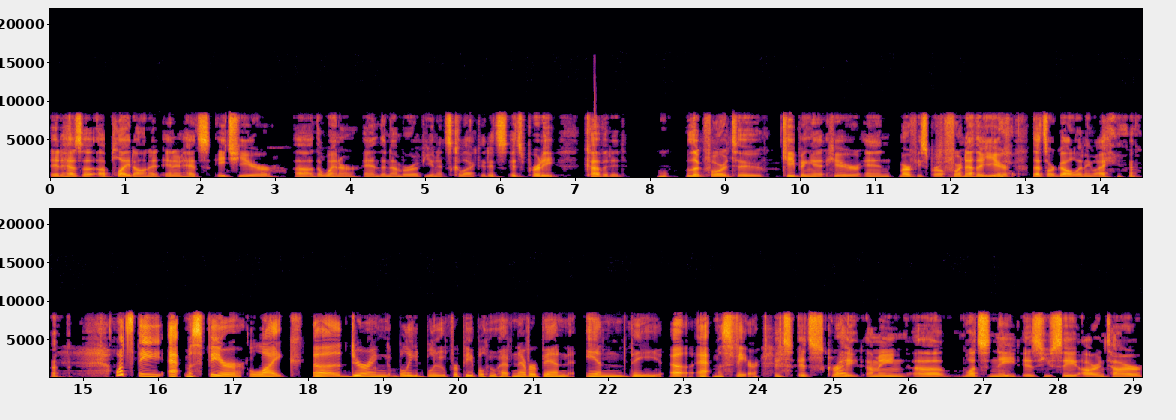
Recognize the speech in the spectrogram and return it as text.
It has a, a plate on it, and it has each year uh, the winner and the number of units collected. It's it's pretty coveted. Mm. We look forward to keeping it here in Murfreesboro for another year. That's our goal, anyway. What's the atmosphere like uh, during Bleed Blue for people who have never been in the uh, atmosphere? It's it's great. I mean, uh, what's neat is you see our entire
